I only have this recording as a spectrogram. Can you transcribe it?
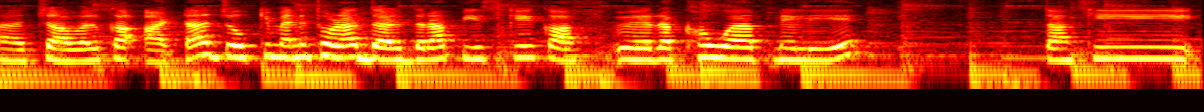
चावल का आटा, जो कि मैंने थोड़ा दरदरा पीस के काफ़ी रखा हुआ है अपने लिए, ताकि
